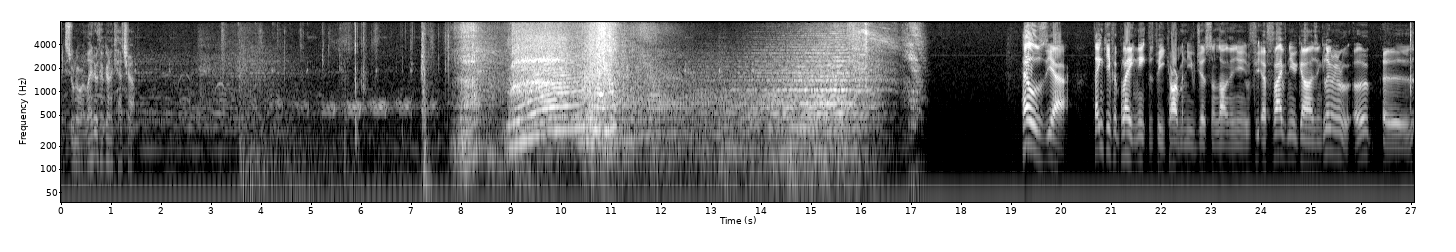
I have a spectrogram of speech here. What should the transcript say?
And sooner or later, they're gonna catch up. Thank you for playing Need for Speed Carbon. You've just unlocked the new uh, five new cars, including. Uh, uh,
